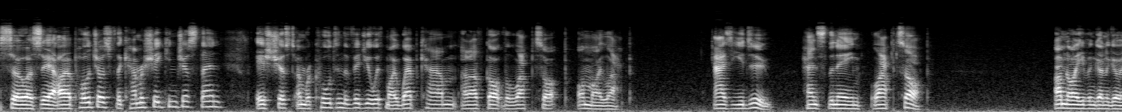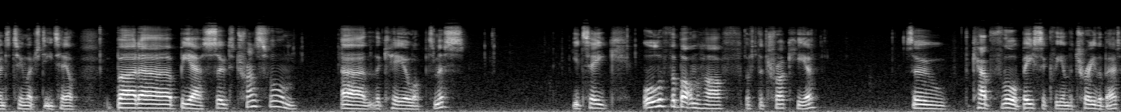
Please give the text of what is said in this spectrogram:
So, uh, so yeah, I apologise for the camera shaking just then. It's just I'm recording the video with my webcam, and I've got the laptop on my lap. As you do. Hence the name laptop. I'm not even going to go into too much detail. But, uh, but yeah, so to transform uh, the KO Optimus. You take all of the bottom half of the truck here, so the cab floor basically in the trailer bed,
